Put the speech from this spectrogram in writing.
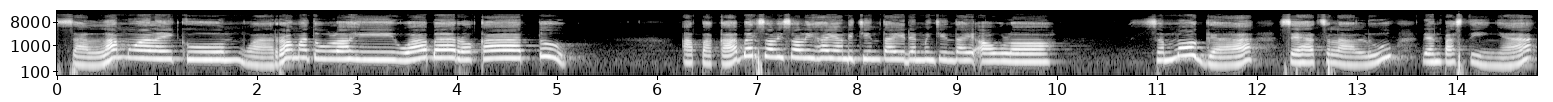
Assalamualaikum warahmatullahi wabarakatuh. Apa kabar soli soliha yang dicintai dan mencintai Allah? Semoga sehat selalu dan pastinya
